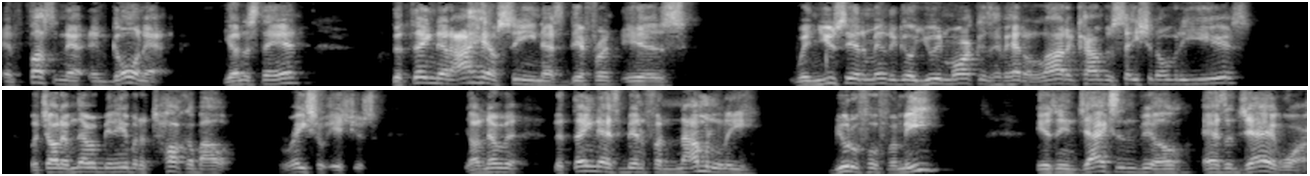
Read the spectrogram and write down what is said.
and fussing at and going at. You understand? The thing that I have seen that's different is when you said a minute ago, you and Marcus have had a lot of conversation over the years, but y'all have never been able to talk about racial issues. Y'all never the thing that's been phenomenally beautiful for me is in Jacksonville as a Jaguar.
